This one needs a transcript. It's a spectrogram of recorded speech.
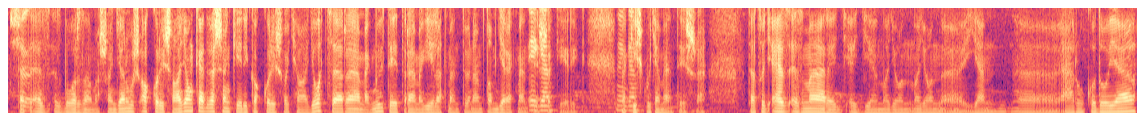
sőt. Tehát ez, ez borzalmasan gyanús. Akkor is, ha nagyon kedvesen kérik, akkor is, hogyha gyógyszerre, meg műtétre, meg életmentő, nem tudom, gyerekmentésre Igen. kérik, meg Igen. kiskutyamentésre. Tehát, hogy ez, ez már egy, egy ilyen nagyon, nagyon ilyen árulkodó jel.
